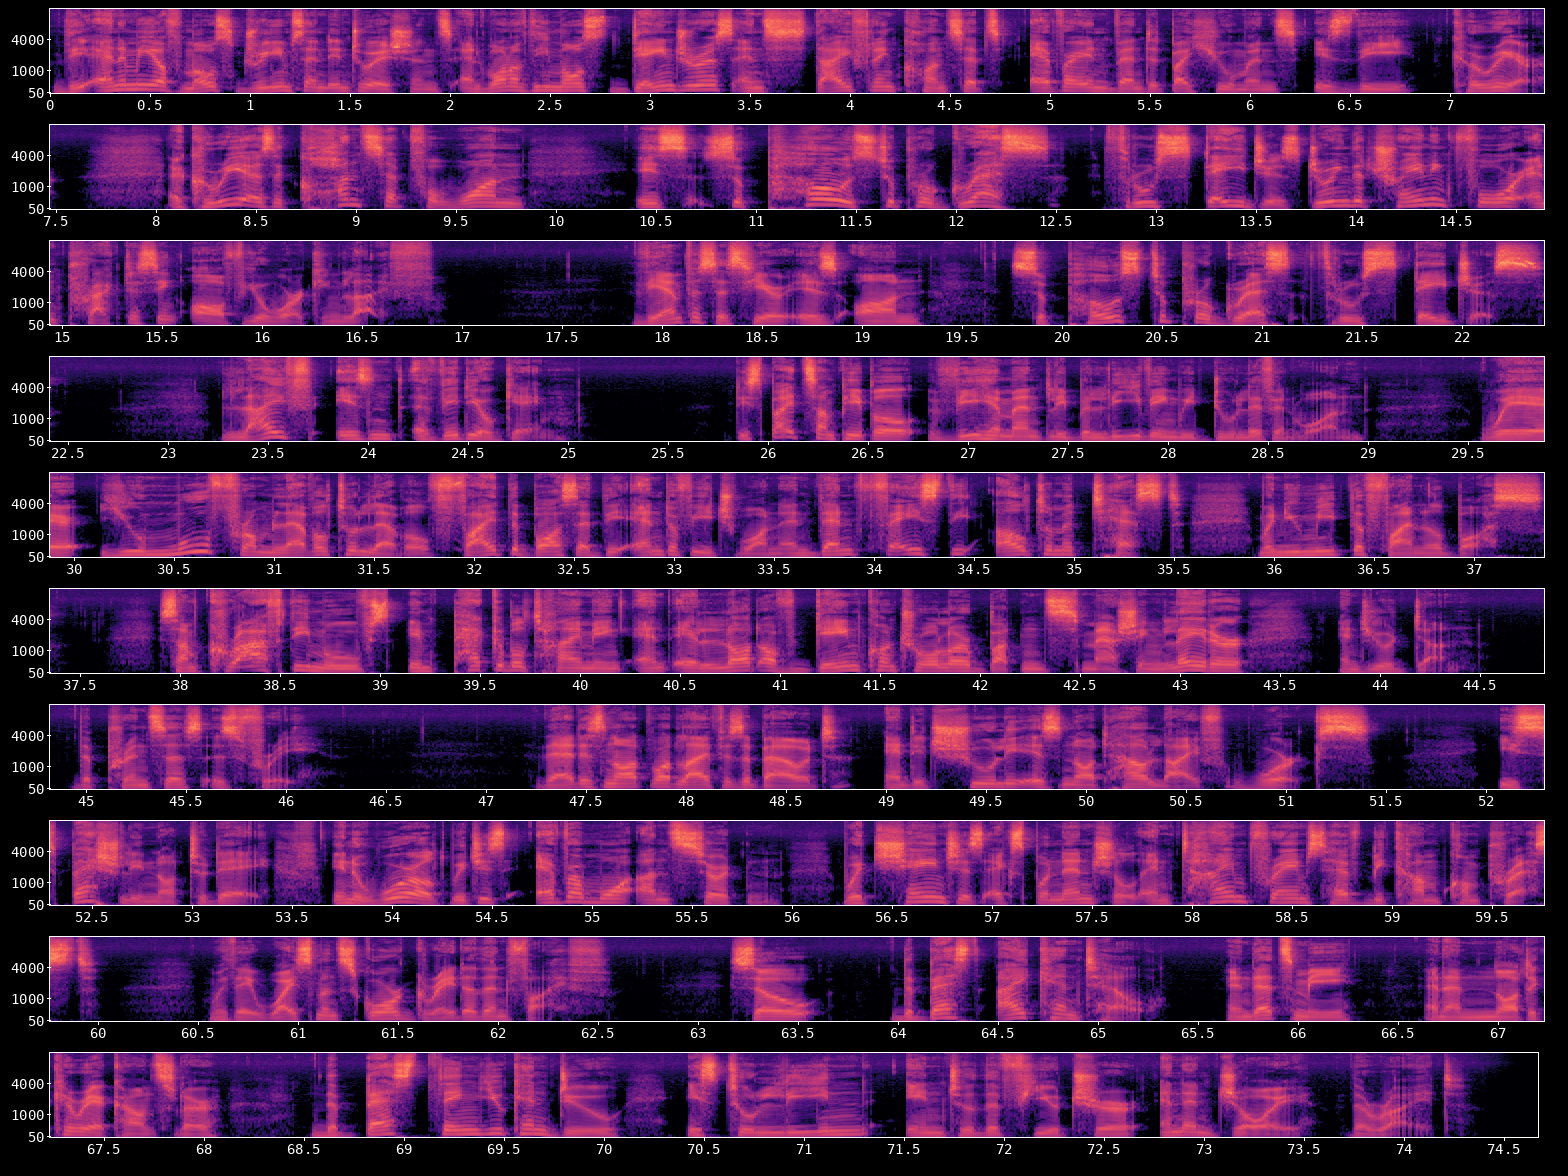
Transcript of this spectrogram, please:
The enemy of most dreams and intuitions, and one of the most dangerous and stifling concepts ever invented by humans, is the career. A career as a concept for one is supposed to progress through stages during the training for and practicing of your working life. The emphasis here is on supposed to progress through stages. Life isn't a video game. Despite some people vehemently believing we do live in one, where you move from level to level, fight the boss at the end of each one, and then face the ultimate test when you meet the final boss. Some crafty moves, impeccable timing, and a lot of game controller button smashing later, and you're done. The princess is free. That is not what life is about, and it surely is not how life works. Especially not today, in a world which is ever more uncertain, where change is exponential and time frames have become compressed, with a Weisman score greater than 5. So, the best I can tell, and that's me, and I'm not a career counselor, the best thing you can do is to lean into the future and enjoy the ride.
